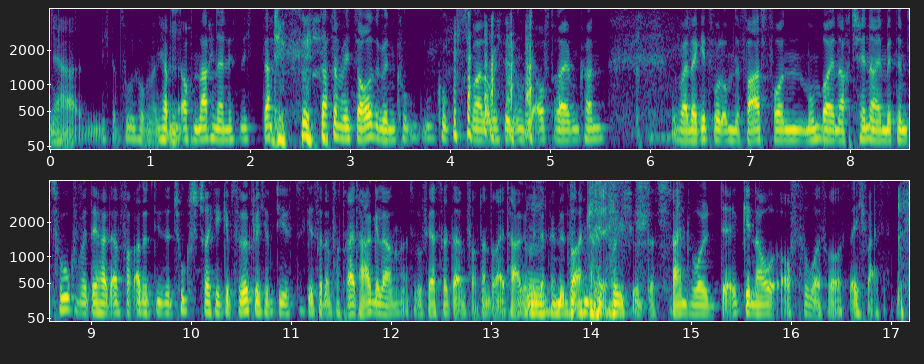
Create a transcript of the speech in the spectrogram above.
ja, nicht dazu gekommen. Ich habe mhm. auch im Nachhinein jetzt nicht, dachte, dachte, wenn ich zu Hause bin, gucke guck ich mal, ob ich den irgendwie auftreiben kann. Weil da geht es wohl um eine Fahrt von Mumbai nach Chennai mit einem Zug, wird der halt einfach, also diese Zugstrecke gibt es wirklich und die ist, geht halt einfach drei Tage lang. Also du fährst halt einfach dann drei Tage mit der Bimmelbahn mhm. okay. durch und das scheint wohl genau auf sowas raus. Ich weiß es nicht.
